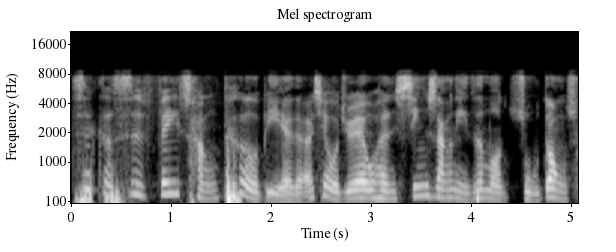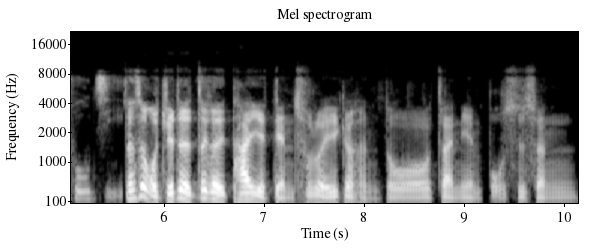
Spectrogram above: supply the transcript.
这个是非常特别的，而且我觉得我很欣赏你这么主动出击。但是我觉得这个他也点出了一个很多在念博士生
